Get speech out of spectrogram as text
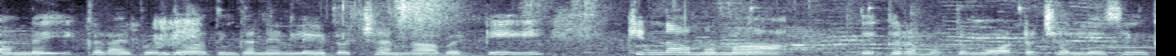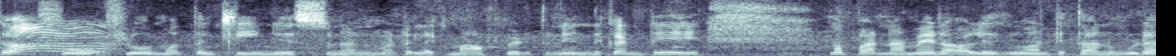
అండ్ ఇక్కడ అయిపోయిన తర్వాత ఇంకా నేను లేట్ వచ్చాను కాబట్టి కింద అమ్మమ్మ దగ్గర మొత్తం వాటర్ చల్లేసి ఇంకా ఫ్లో ఫ్లోర్ మొత్తం క్లీన్ చేస్తున్నాను అనమాట లైక్ మాఫ్ పెడుతున్నాను ఎందుకంటే మా పన్నామే రాలేదు. అంటే తను కూడా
